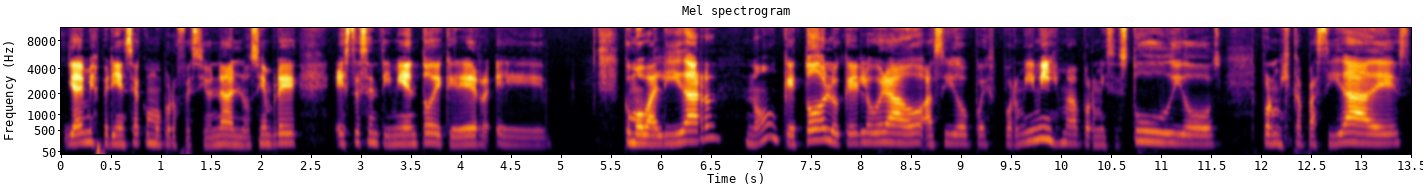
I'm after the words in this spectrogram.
ya de mi experiencia como profesional, ¿no? Siempre este sentimiento de querer como validar, ¿no? Que todo lo que he logrado ha sido pues por mí misma, por mis estudios, por mis capacidades.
